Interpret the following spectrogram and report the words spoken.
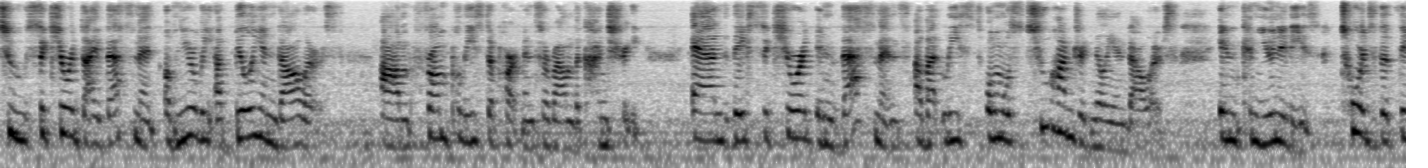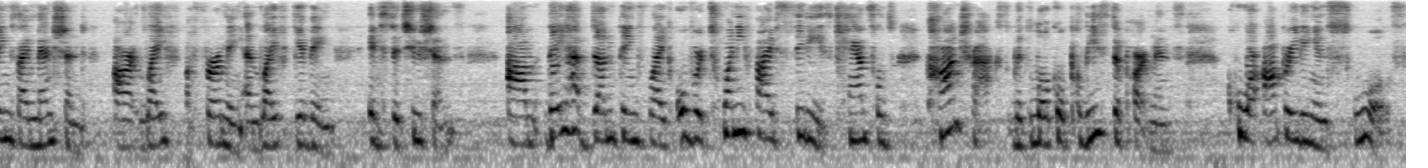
to secure divestment of nearly a billion dollars um, from police departments around the country and they've secured investments of at least almost $200 million in communities towards the things I mentioned are life affirming and life giving institutions. Um, they have done things like over 25 cities canceled contracts with local police departments who are operating in schools,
